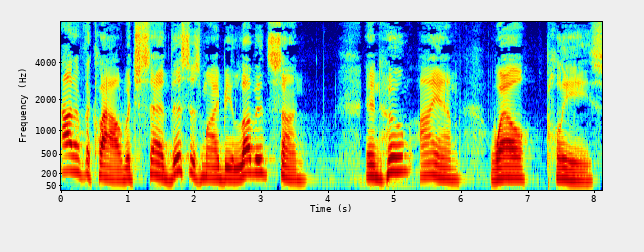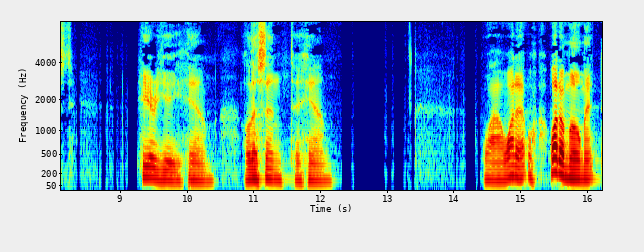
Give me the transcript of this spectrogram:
out of the cloud which said, This is my beloved Son, in whom I am well pleased. Hear ye him, listen to him. Wow, what a, what a moment.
